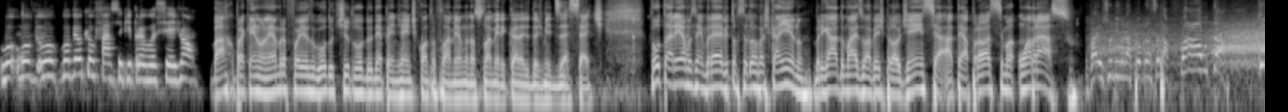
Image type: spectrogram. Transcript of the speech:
Vou, vou, vou, ver o que eu faço aqui pra você, João. Barco, pra quem não lembra, foi o gol do título do Independiente contra o Flamengo na Sul-Americana de 2017. Voltaremos em breve, torcedor vascaíno. Obrigado mais uma vez pela audiência. Até a próxima. Um abraço. Vai o Juninho na cobrança da falta. Gol!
